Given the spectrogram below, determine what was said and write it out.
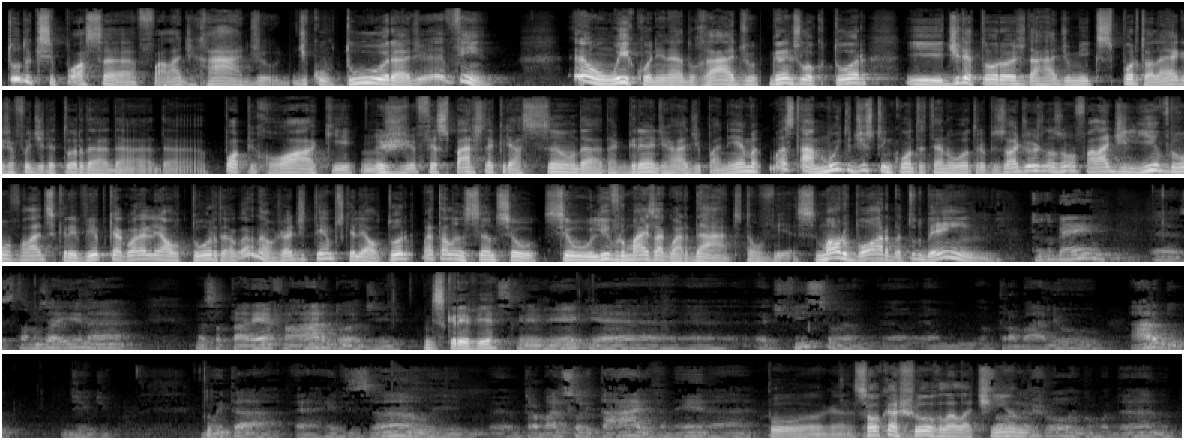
tudo que se possa falar de rádio, de cultura, de, enfim. Ele é um ícone né, do rádio, grande locutor e diretor hoje da Rádio Mix Porto Alegre, já foi diretor da, da, da Pop Rock, fez parte da criação da, da grande Rádio Ipanema. Mas tá, muito disso tu encontra até no outro episódio. Hoje nós vamos falar de livro, vamos falar de escrever, porque agora ele é autor, agora não, já é de tempos que ele é autor, mas tá lançando seu, seu livro mais aguardado, talvez. Mauro Borba, tudo bem? Tudo bem, eh, estamos aí, né, nessa tarefa árdua de De escrever. escrever, que é, é, é difícil, é um, é- é um- é um trabalho árduo, de, de muita eh, revisão, e é um trabalho solitário também, né? Pô, cara, só o cachorro lá Só o latindo. cachorro incomodando.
